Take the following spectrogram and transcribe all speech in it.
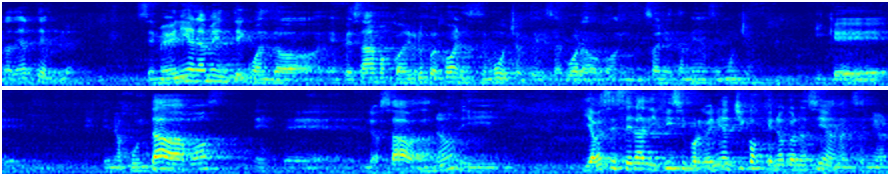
no tener templo, se me venía a la mente cuando empezábamos con el grupo de jóvenes hace mucho, ustedes se acuerdan, con Sonia también hace mucho, y que este, nos juntábamos, este, los sábados, ¿no? Y, a veces era difícil porque venían chicos que no conocían al Señor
